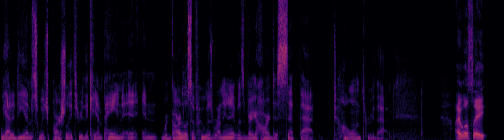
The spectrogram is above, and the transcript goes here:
we had a DM switch partially through the campaign, and, and regardless of who was running it, it was very hard to set that tone through that. I will say,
